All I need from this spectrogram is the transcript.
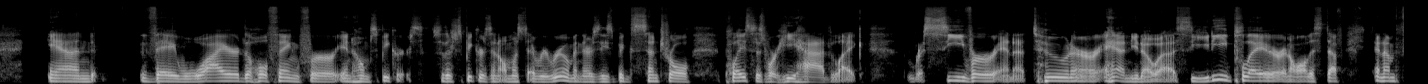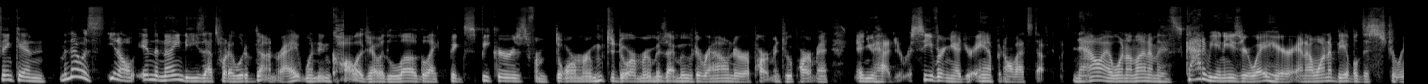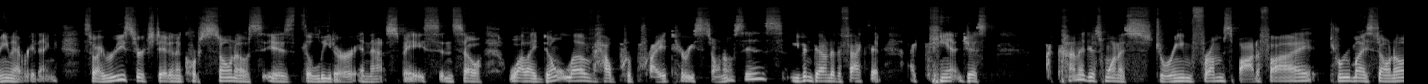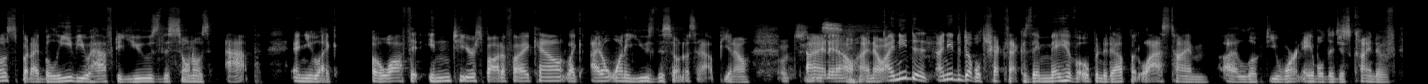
and they wired the whole thing for in-home speakers. So there's speakers in almost every room, and there's these big central places where he had like receiver and a tuner and you know a CD player and all this stuff. And I'm thinking, I mean, that was you know in the '90s. That's what I would have done, right? When in college, I would lug like big speakers from dorm room to dorm room as I moved around or apartment to apartment, and you had your receiver and you had your amp and all that stuff. Now I went online. I'm like, it's got to be an easier way here, and I want to be able to stream everything. So I researched it, and of course, Sonos is the leader in that space. And so while I don't love how proprietary Sonos is, even down to the fact that I can't just I kind of just want to stream from Spotify through my Sonos, but I believe you have to use the Sonos app and you like OAuth it into your Spotify account. Like I don't want to use the Sonos app, you know. Oh, I know, I know. I need to I need to double check that because they may have opened it up, but last time I looked, you weren't able to just kind of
